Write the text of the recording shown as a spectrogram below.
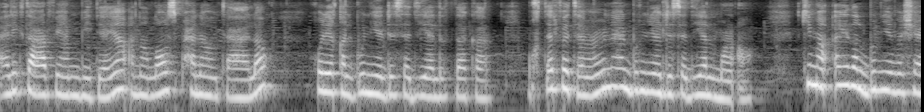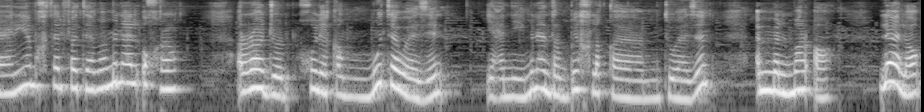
عليك تعرفيها من البداية. أن الله سبحانه وتعالى خلق البنية الجسدية للذكر مختلفة تماما عن البنية الجسدية للمرأة. كما أيضا البنية المشاعرية مختلفة تماما عن الأخرى. الرجل خلق متوازن يعني من عند ربي خلق متوازن أما المرأة لا لا.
